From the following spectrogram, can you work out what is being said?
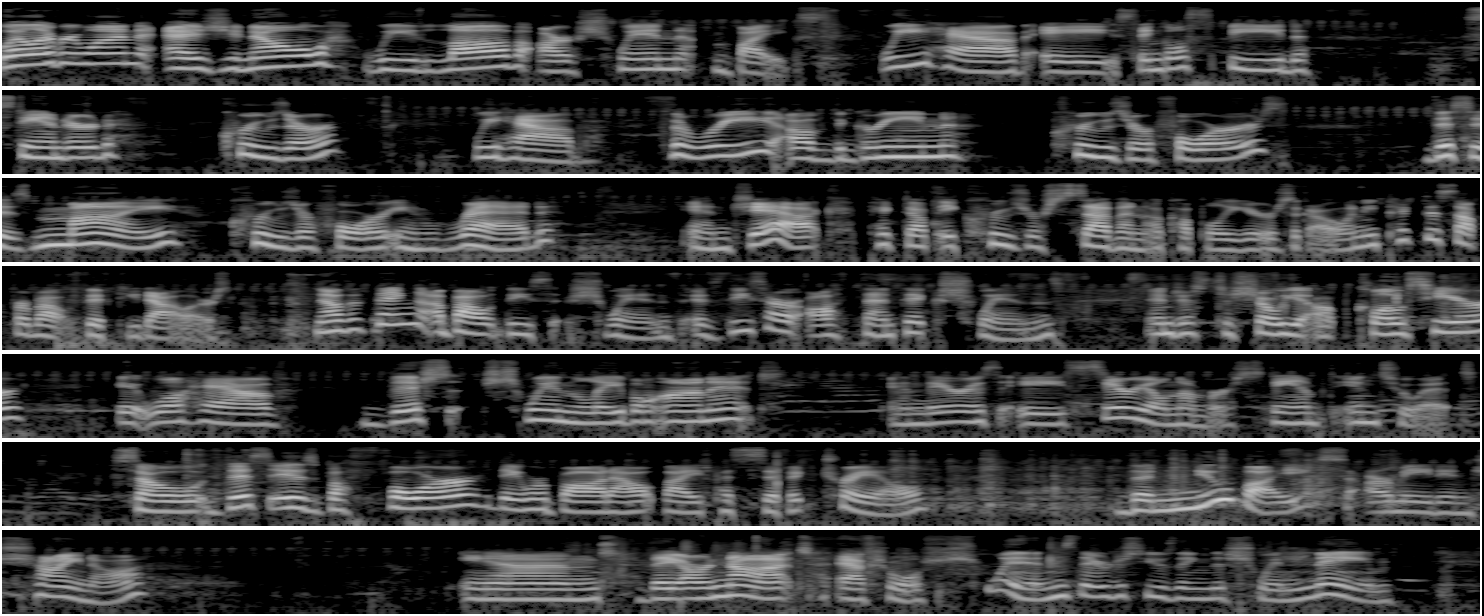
Well, everyone, as you know, we love our Schwinn bikes. We have a single speed standard cruiser. We have three of the green cruiser fours. This is my cruiser four in red. And Jack picked up a Cruiser 7 a couple of years ago, and he picked this up for about $50. Now, the thing about these Schwinns is these are authentic Schwinns, and just to show you up close here, it will have this Schwinn label on it, and there is a serial number stamped into it. So this is before they were bought out by Pacific Trail. The new bikes are made in China, and they are not actual Schwinns. They're just using the Schwinn name.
